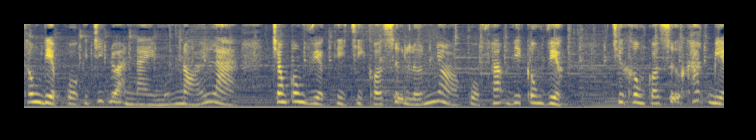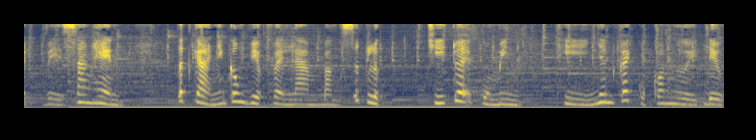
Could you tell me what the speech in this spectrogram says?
Thông điệp của cái trích đoạn này muốn nói là trong công việc thì chỉ có sự lớn nhỏ của phạm vi công việc chứ không có sự khác biệt về sang hèn. Tất cả những công việc phải làm bằng sức lực, trí tuệ của mình thì nhân cách của con người đều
